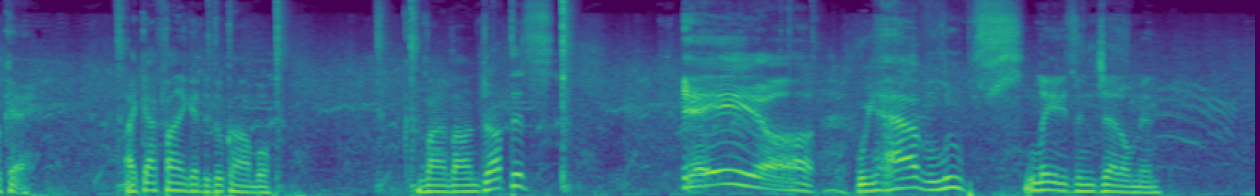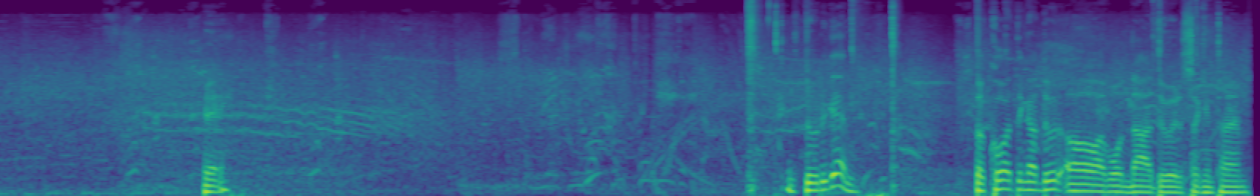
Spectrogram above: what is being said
Okay. I got finally get to do combo. Finally drop this. Yeah! We have loops, ladies and gentlemen. Okay. Let's do it again. The cool thing I'll do it. Oh, I will not do it a second time.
